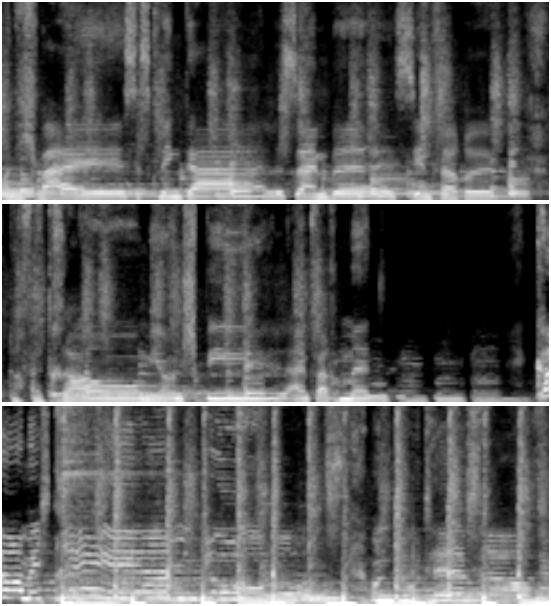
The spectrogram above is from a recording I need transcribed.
Und ich weiß, es klingt alles ein bisschen verrückt. Doch vertrau mir und spiel einfach mit. Komm, ich drehe am Globus und du tippst drauf.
